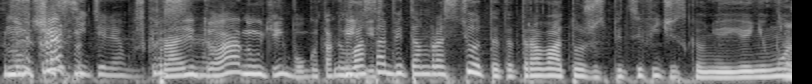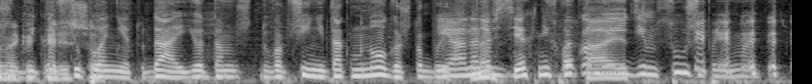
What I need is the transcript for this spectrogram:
Ну, С красителем. С краси- Правильно. да, ну ей-богу, так есть. васаби там растет, эта трава тоже специфическая у нее, ее не может быть на всю планету. Да, ее там вообще не так много, чтобы И она На всех не сколько мы хватает. едим суши, понимаете?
